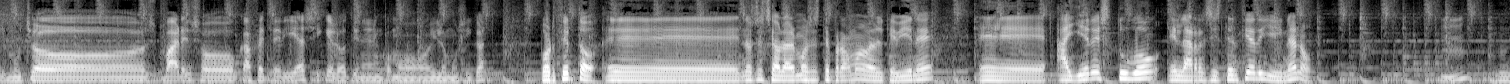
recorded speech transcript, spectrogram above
Y muchos bares o cafeterías sí que lo tienen como hilo musical. Por cierto, eh, no sé si hablaremos de este programa o del que viene. eh, ayer estuvo en la Resistencia de Nano. ¿Mm?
